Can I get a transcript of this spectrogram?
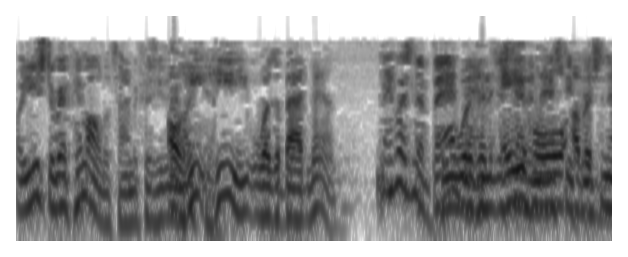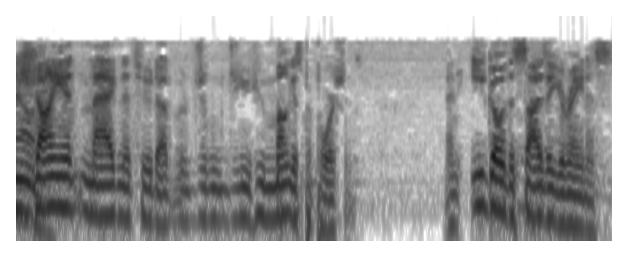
Well, you used to rip him all the time because you didn't Oh, like he him. he was a bad man. No, he wasn't a bad man. he was man. an a-hole of a giant magnitude of humongous proportions. An ego the size of Uranus.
